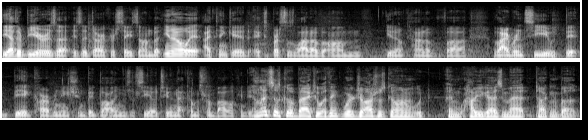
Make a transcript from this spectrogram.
the other beer is a is a darker saison. But you know, it, I think it expresses a lot of um, you know kind of uh, vibrancy with big, big carbonation, big volumes of CO two, and that comes from bottle conditioning. And let's just go back to I think where Josh was going with, and how you guys met, talking about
